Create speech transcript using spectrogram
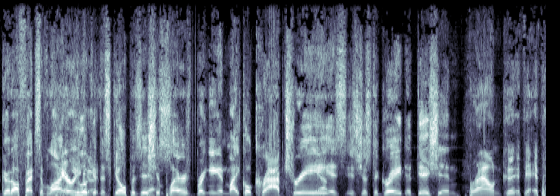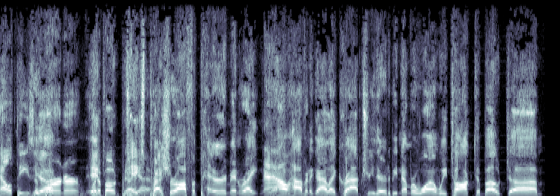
Good offensive line. Very you look good. at the skill position Yes. players. Bringing in Michael Crabtree Yep. is, is just a great addition. Brown could, if, if healthy, he's a burner. What it about uh, takes yeah. pressure off of Perriman right now? Having a guy like Crabtree there to be number one. We talked about um,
